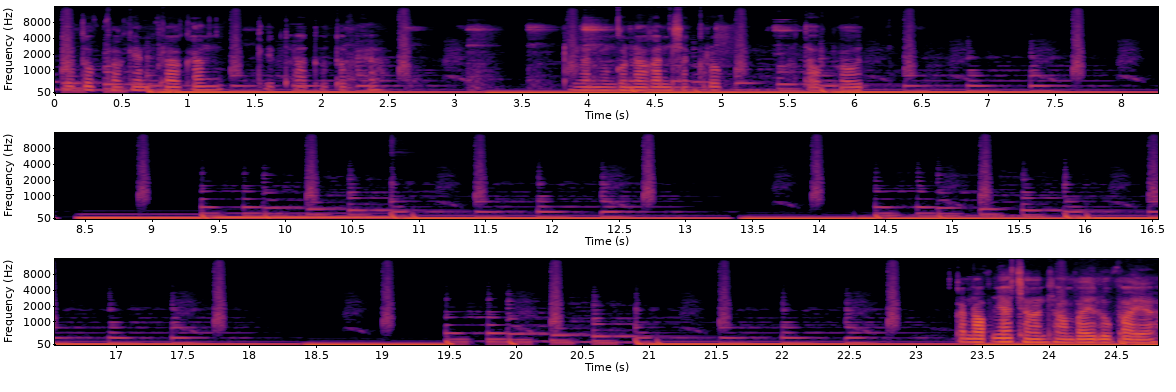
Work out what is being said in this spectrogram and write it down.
tutup bagian belakang kita tutup ya. Dengan menggunakan sekrup atau baut knopnya jangan sampai lupa ya.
